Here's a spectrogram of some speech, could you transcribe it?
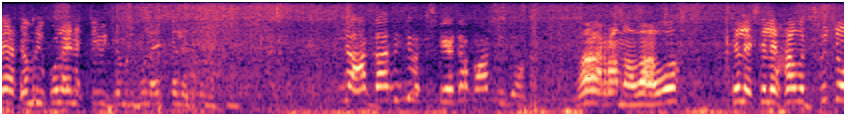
લે ડમરી બોલાય ને કેવી ડમરી બોલાય છે લે છે લે. આગા ગયો છેડા પાપી જા વાહ રામા વાહ ઓ છેલે છેલે હાવજ છૂટો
